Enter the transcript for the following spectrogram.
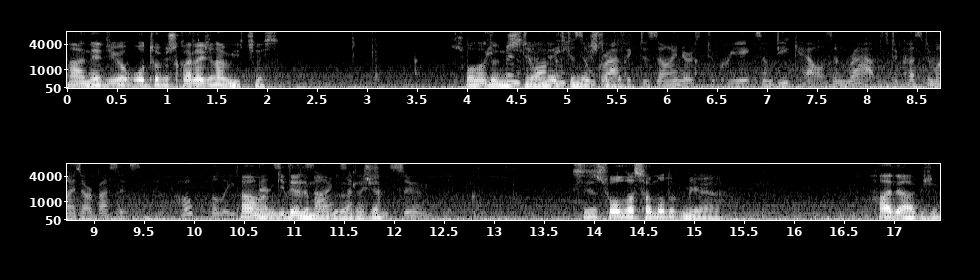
ha ne diyor? Otobüs garajına mı gideceğiz? Sola We've been dönüş sinyalini talking to some etkinleştirdi. Tamam, gidelim abi garaja. Sizi sollasam olur mu ya? Hadi abicim.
